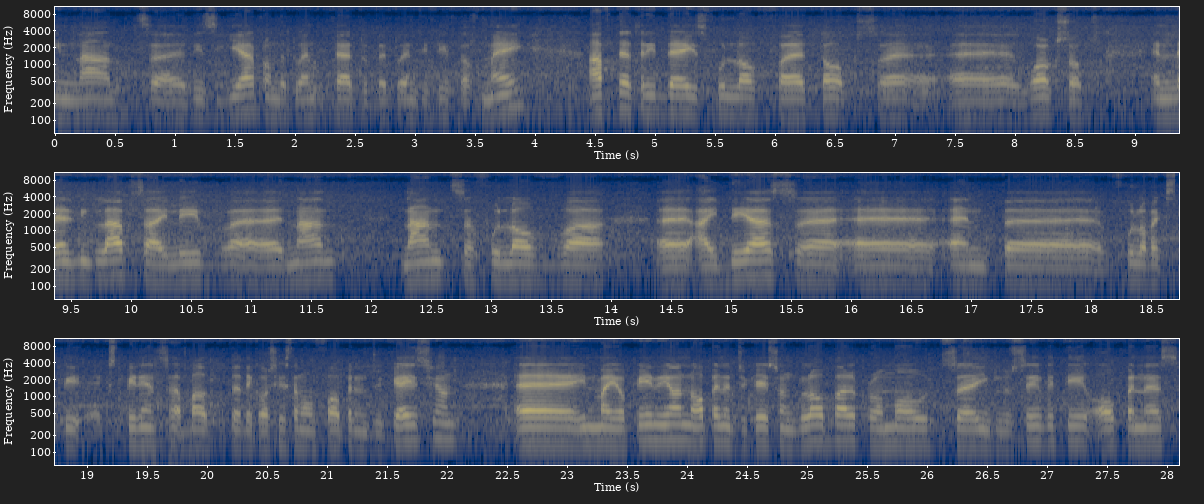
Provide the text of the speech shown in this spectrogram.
in Nantes uh, this year from the 23rd to the 25th of May. After three days full of uh, talks, uh, workshops and learning labs, I leave Nantes, Nantes full of Uh, ideas uh, uh, and uh, full of exp experience about the ecosystem of open education. Uh, in my opinion, Open Education Global promotes inclusivity, openness,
